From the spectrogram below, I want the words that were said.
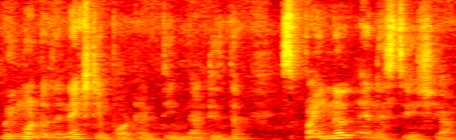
Moving on to the next important thing that is the spinal anesthesia.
